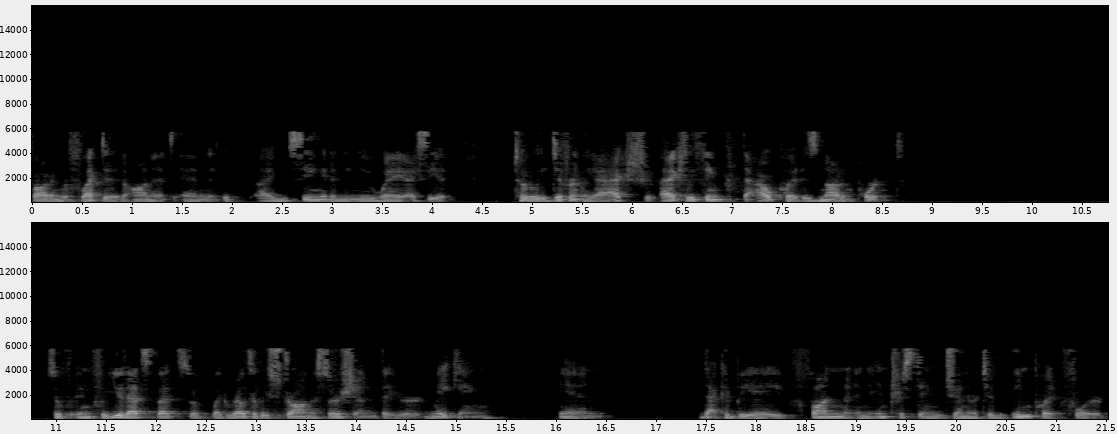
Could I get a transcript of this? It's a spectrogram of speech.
thought and reflected on it, and it, I'm seeing it in a new way. I see it totally differently. I actually, I actually think the output is not important." So, and for you, that's that's a, like relatively strong assertion that you're making, and that could be a fun and interesting generative input for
